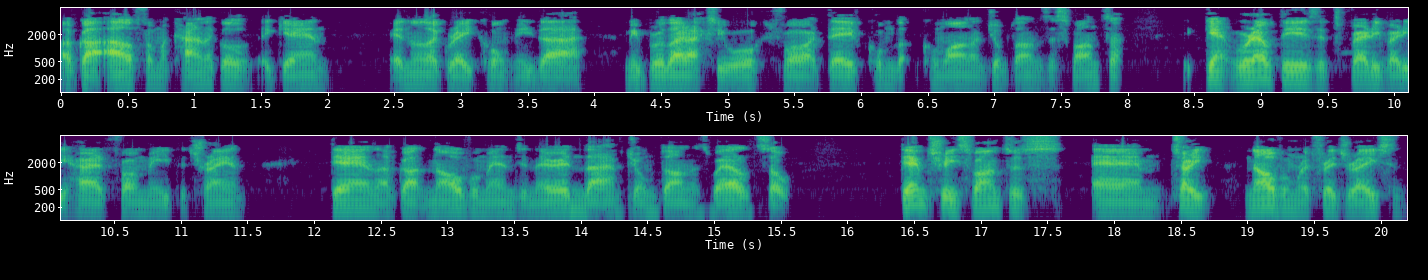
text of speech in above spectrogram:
I've got Alpha Mechanical again, another great company that my brother actually works for. They've come come on and jumped on as a sponsor. Again, without these, it's very very hard for me to train. Then I've got Novum Engineering that have jumped on as well. So, them three sponsors, um, sorry, Novum Refrigeration,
